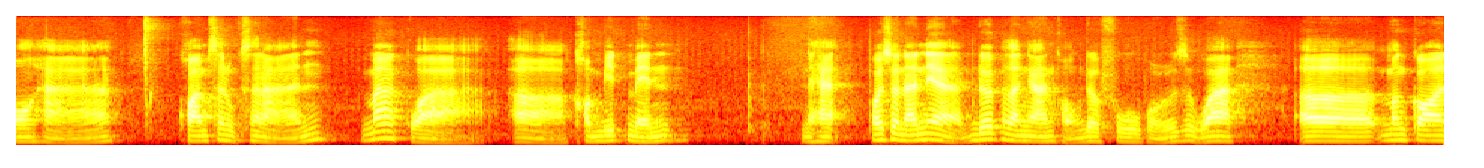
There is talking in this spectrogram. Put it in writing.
มองหา ความสนุกสนานมากกว่าคอมมิชเมนต์นะฮะเพราะฉะนั้นเนี่ยด้วยพลังงานของ The Fool ผมรู้สึกว่ามังกร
